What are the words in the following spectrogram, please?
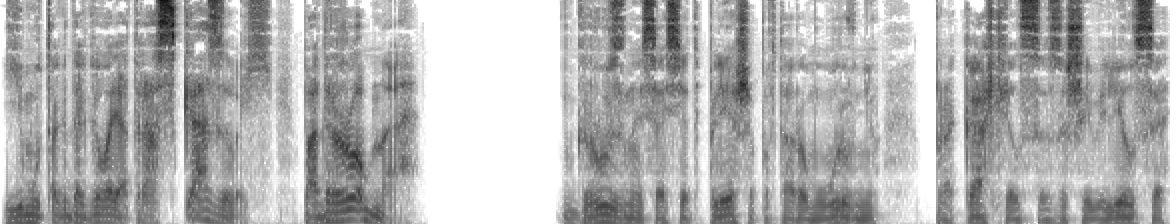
Ему тогда говорят «рассказывай, подробно». Грузный сосед Плеша по второму уровню прокашлялся, зашевелился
